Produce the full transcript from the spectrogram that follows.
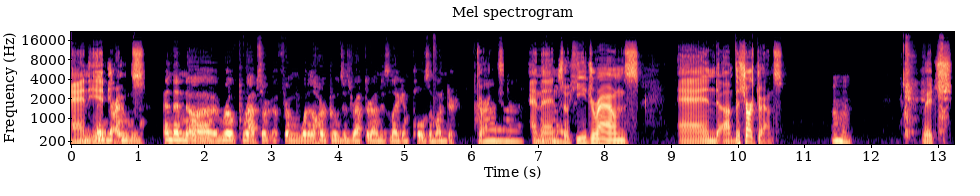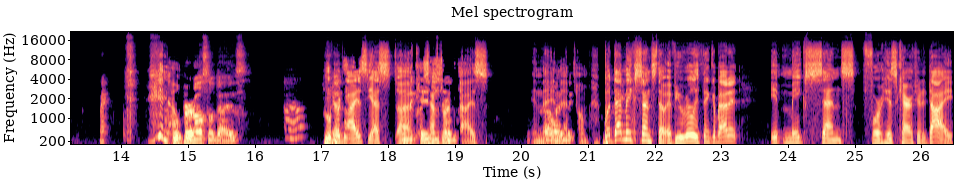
and it And then- drowns. and then uh, rope wraps from one of the harpoons is wrapped around his leg and pulls him under. Correct. Ah, and then Okay. so he drowns and um, the shark drowns mhm. which Right. you know Hooper also dies. He hooper gets- dies yes uh, chris cage hemsworth dies in, the, Oh, in that film but that makes sense though if you really think about it it makes sense for his character to die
